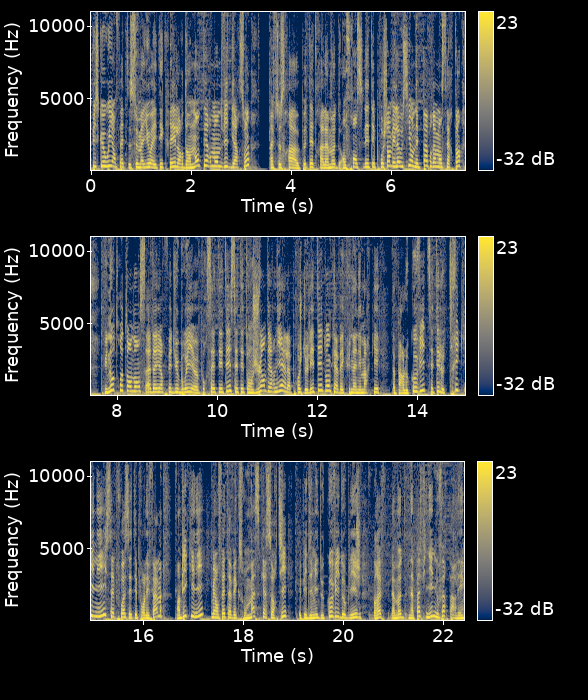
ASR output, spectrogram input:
puisque oui, en fait, ce maillot a été créé lors d'un enterrement de vie de garçon. Bref, ce sera peut-être à la mode en France l'été prochain, mais là aussi, on n'est pas vraiment certain. Une autre tendance a d'ailleurs fait du bruit euh, pour cet été. C'était en juin dernier, à l'approche de l'été, donc avec une année marquée euh, par le Covid. C'était le trikini. Cette fois, c'était pour les femmes. Un bikini, mais en fait avec son masque assorti. Épidémie de Covid oblige. Bref, la mode n'a pas fini de nous faire parler.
